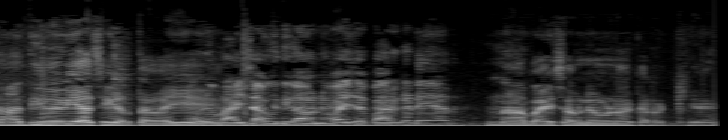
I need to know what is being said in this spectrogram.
शादी में भी ऐसे करता भाई ये। भाई साहब को दिखाओ ने भाई साहब बाहर खड़े यार। ना भाई साहब ने मना कर रखी है।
